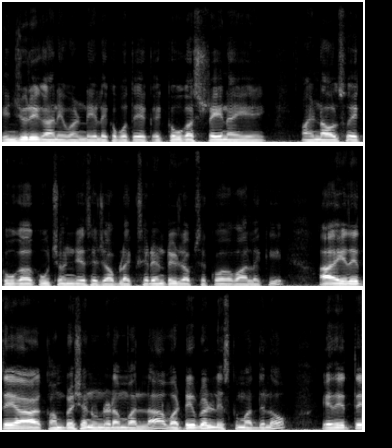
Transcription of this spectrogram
ఇంజురీ కానివ్వండి లేకపోతే ఎక్కువగా స్ట్రెయిన్ అయ్యి అండ్ ఆల్సో ఎక్కువగా కూర్చొని చేసే జాబ్ లైక్ సెడెంటరీ జాబ్స్ ఎక్కువ వాళ్ళకి ఆ ఏదైతే ఆ కంప్రెషన్ ఉండడం వల్ల వర్టిబ్రల్ డిస్క్ మధ్యలో ఏదైతే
